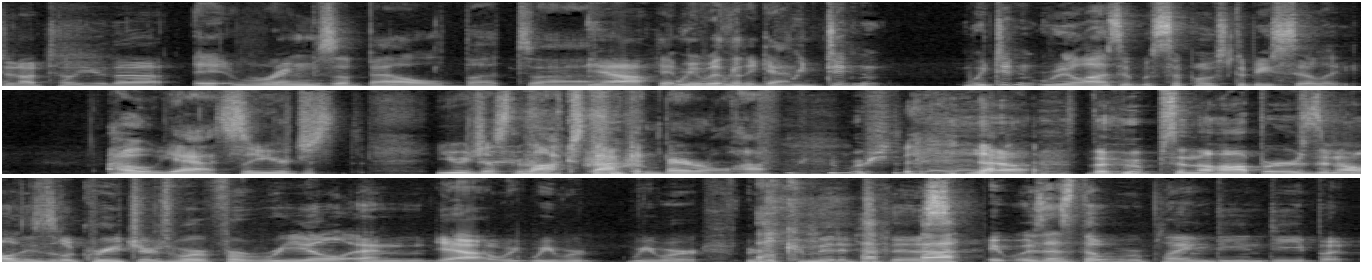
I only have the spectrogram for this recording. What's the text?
did I tell you that? It rings a bell, but uh, Yeah. hit we- me with we- it again. We didn't we didn't realize it was supposed to be silly. Oh yeah, so you're just You were just lock, stock, and barrel, huh? yeah, the hoops and the hoppers and all these little creatures were for real, and yeah, we, we were we were we were committed to this. it was as though we were playing D and D, but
